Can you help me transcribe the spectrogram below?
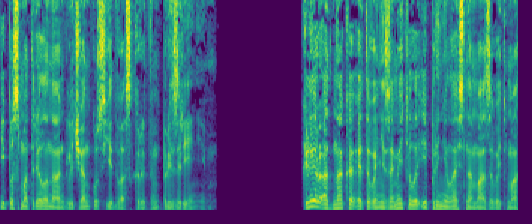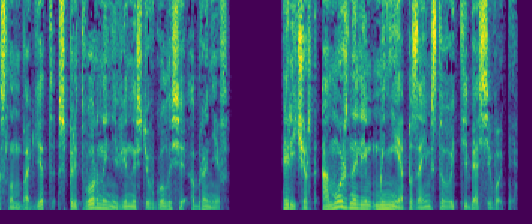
и посмотрела на англичанку с едва скрытым презрением. Клер, однако, этого не заметила и принялась намазывать маслом багет с притворной невинностью в голосе, обронив. «Ричард, а можно ли мне позаимствовать тебя сегодня?»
